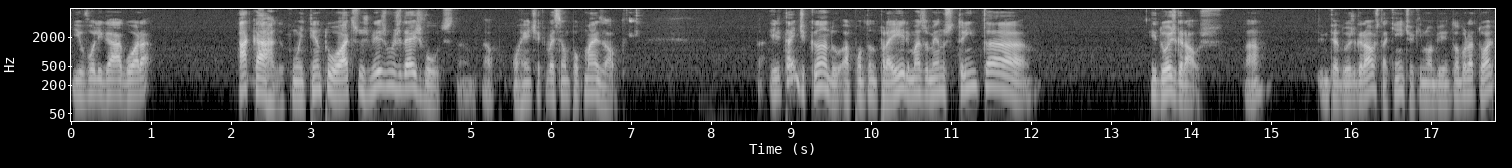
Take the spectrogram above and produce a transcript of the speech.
E eu vou ligar agora a carga, com 80 watts, os mesmos 10 volts. Tá? A corrente aqui vai ser um pouco mais alta. Tá? Ele está indicando, apontando para ele, mais ou menos 32 graus. Tá? 32 graus, está quente aqui no ambiente do laboratório.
